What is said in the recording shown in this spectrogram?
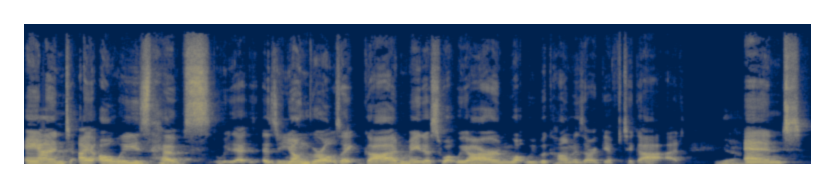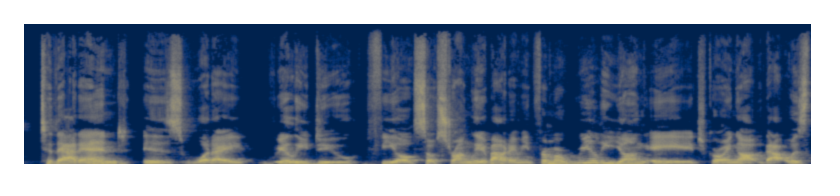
And i always have as a young girl it was like god made us what we are and what we become is our gift to god. Yeah. and to that end is what I really do feel so strongly about. I mean, from a really young age growing up, that was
